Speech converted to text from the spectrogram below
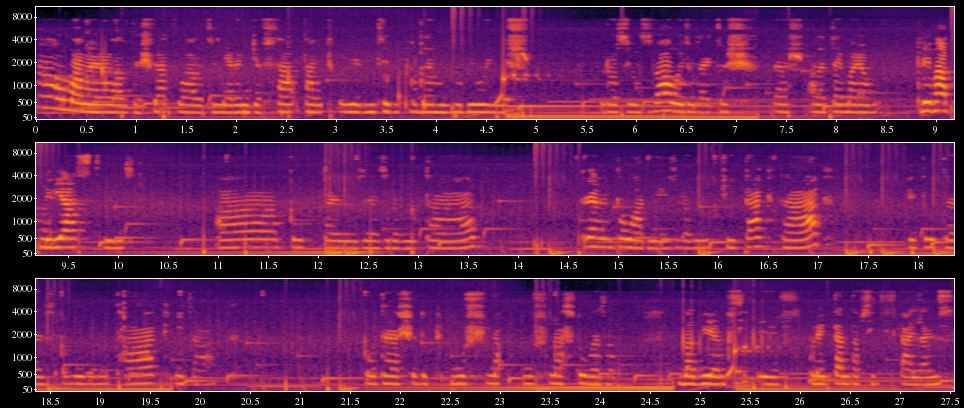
No, mamy te światła, ale to nie gdzie wstawić, pewnie więcej problemów mówiły niż rozwiązywały. Tutaj też, też, ale tutaj mają prywatny wjazd, więc a tutaj już ja zrobił tak. Krem to ładniej zrobił, czyli tak, tak. I tutaj zrobiłem tak i tak. Bo teraz się już na, już na stówę bawiłem w, w projektanta w City Skylines.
